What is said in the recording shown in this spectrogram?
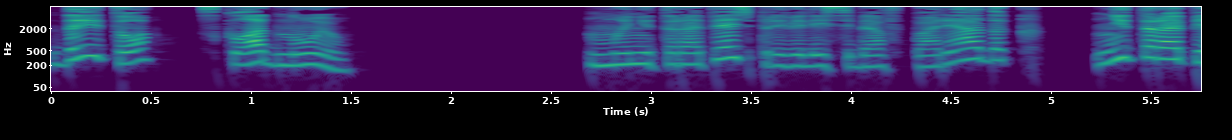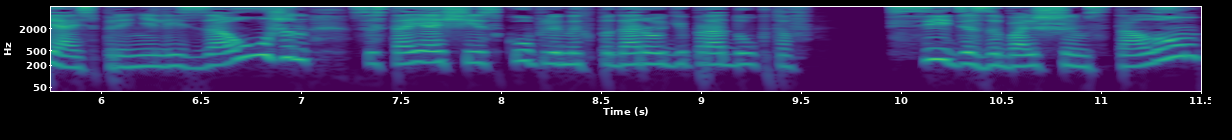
да и то складную. Мы, не торопясь, привели себя в порядок, не торопясь принялись за ужин, состоящий из купленных по дороге продуктов. Сидя за большим столом,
